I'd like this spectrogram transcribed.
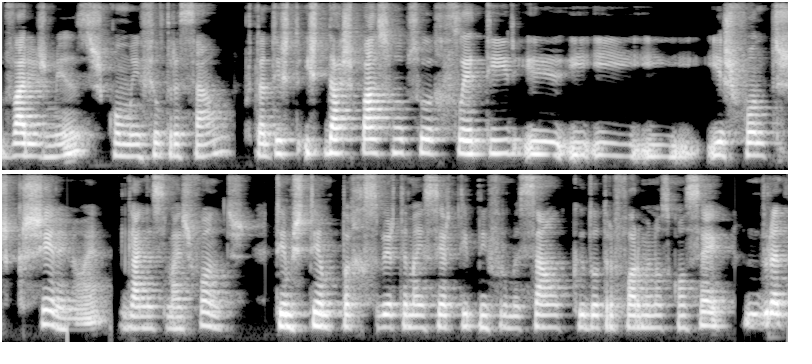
vários meses, com uma infiltração. Portanto, isto, isto dá espaço a uma pessoa refletir e, e, e, e as fontes crescerem, não é? Ganha-se mais fontes. Temos tempo para receber também certo tipo de informação que de outra forma não se consegue. Durante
